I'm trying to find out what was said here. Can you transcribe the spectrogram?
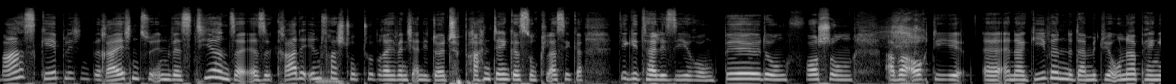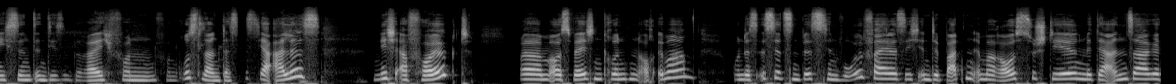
maßgeblichen Bereichen zu investieren. Also gerade Infrastrukturbereich, wenn ich an die Deutsche Bahn denke, ist so ein Klassiker. Digitalisierung, Bildung, Forschung, aber auch die äh, Energiewende, damit wir unabhängig sind in diesem Bereich von, von Russland. Das ist ja alles nicht erfolgt, ähm, aus welchen Gründen auch immer. Und es ist jetzt ein bisschen wohlfeil, sich in Debatten immer rauszustehlen mit der Ansage,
